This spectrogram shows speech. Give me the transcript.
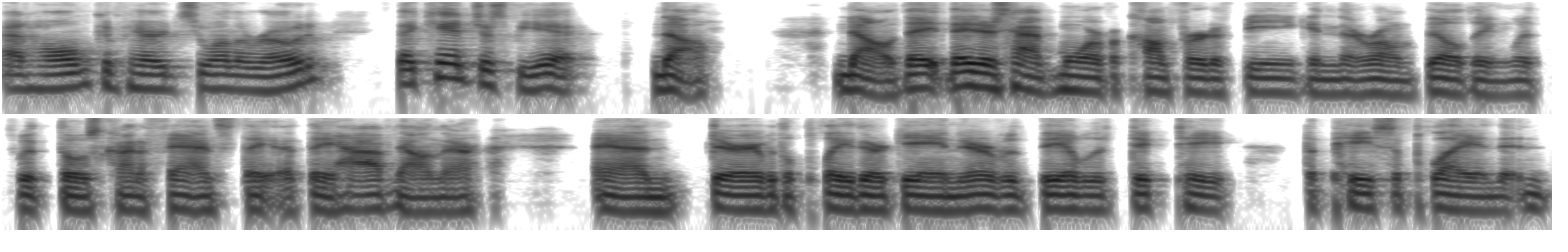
at home compared to on the road? That can't just be it. No, no, they they just have more of a comfort of being in their own building with with those kind of fans they that they have down there, and they're able to play their game. They're able, they're able to dictate the pace of play, and, and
